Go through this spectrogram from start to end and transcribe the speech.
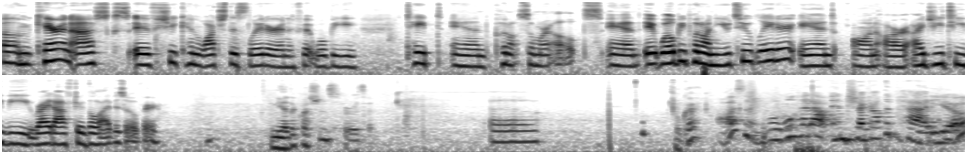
Um, Karen asks if she can watch this later and if it will be taped and put on somewhere else. And it will be put on YouTube later and on our IGTV right after the live is over. Any other questions, or is it Uh, okay? Awesome. Well, we'll head out and check out the patio.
